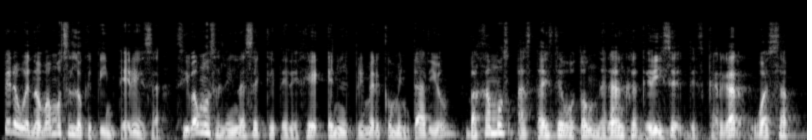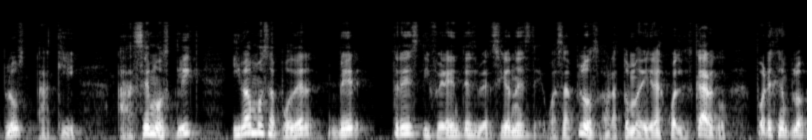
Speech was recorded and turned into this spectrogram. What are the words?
Pero bueno, vamos a lo que te interesa. Si vamos al enlace que te dejé en el primer comentario, bajamos hasta este botón naranja que dice descargar WhatsApp Plus aquí. Hacemos clic y vamos a poder ver tres diferentes versiones de WhatsApp Plus. Ahora tú me dirás cuál descargo. Por ejemplo,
